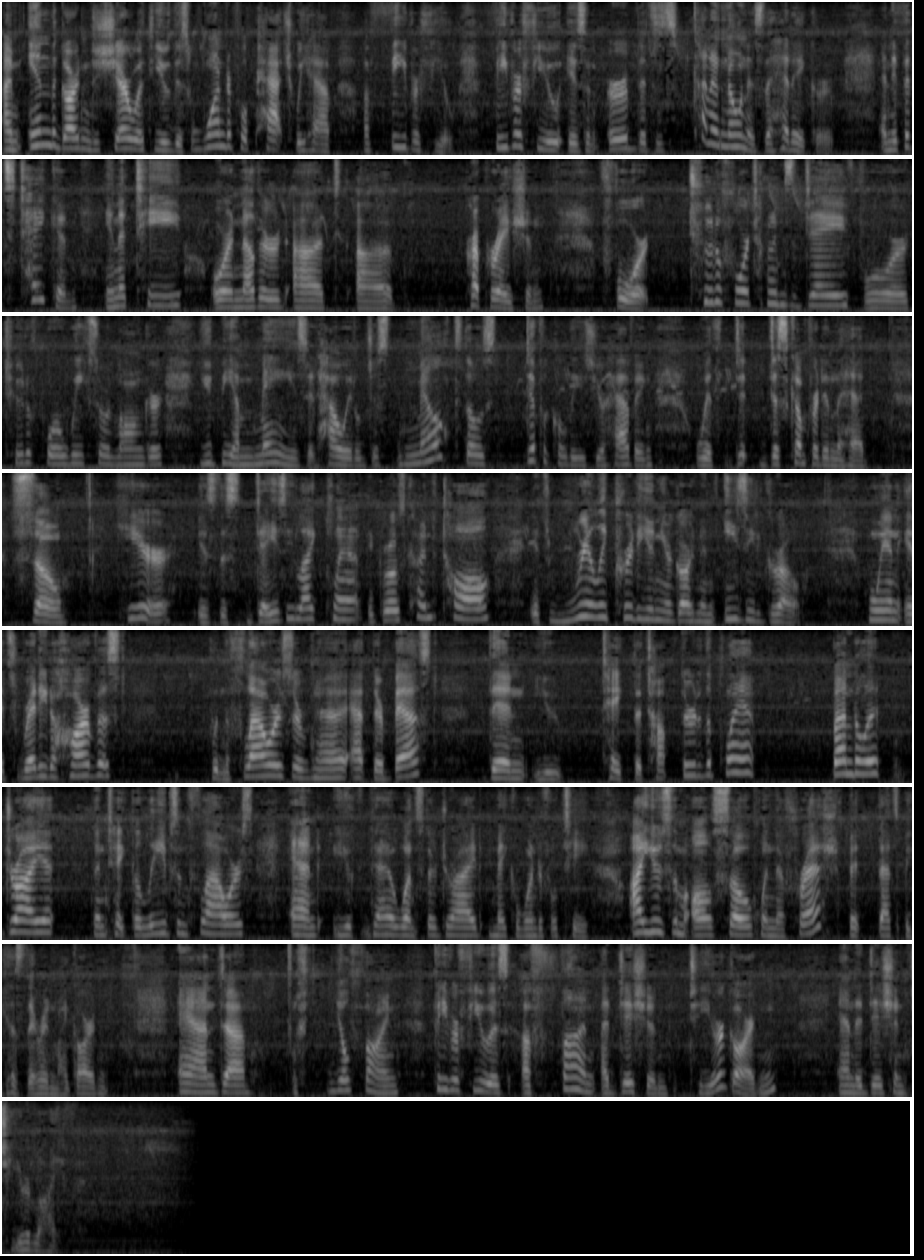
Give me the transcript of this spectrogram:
I'm in the garden to share with you this wonderful patch we have of feverfew. Feverfew is an herb that is kind of known as the headache herb. And if it's taken in a tea or another uh, uh, preparation for two to four times a day for two to four weeks or longer, you'd be amazed at how it'll just melt those difficulties you're having with discomfort in the head. So here is this daisy-like plant. It grows kind of tall. It's really pretty in your garden and easy to grow. When it's ready to harvest, when the flowers are uh, at their best, then you take the top third of the plant, bundle it, dry it, then take the leaves and flowers, and you once they're dried, make a wonderful tea. I use them also when they're fresh, but that's because they're in my garden. And uh, you'll find Feverfew is a fun addition to your garden and addition to your life.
